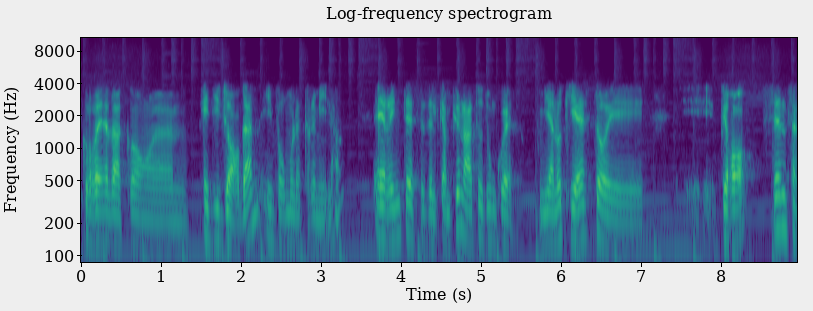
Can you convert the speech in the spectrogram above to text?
correva con um, Eddie Jordan in Formula 3000, era in testa del campionato, dunque mi hanno chiesto, e, e, però senza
